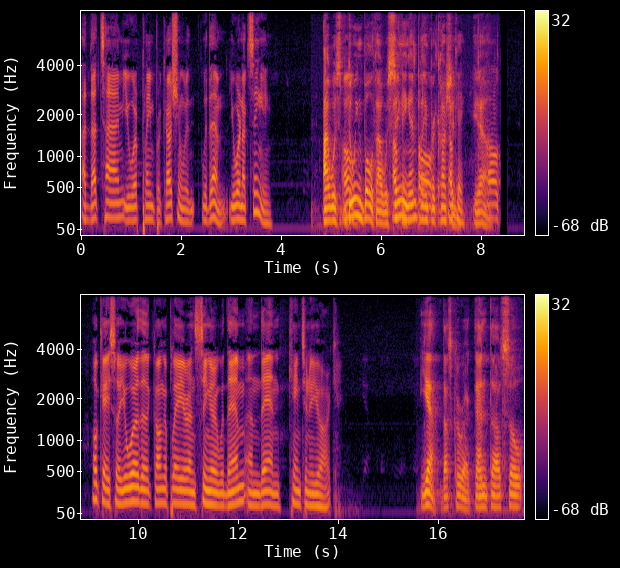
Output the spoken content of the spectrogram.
at that time, you were playing percussion with with them. You were not singing. I was Oh. doing both. I was singing Okay. and playing Oh, okay. percussion. Okay. Yeah. Oh, Okay, so you were the conga player and singer with them, and then came to New York. Yeah, that's correct. And uh, so,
